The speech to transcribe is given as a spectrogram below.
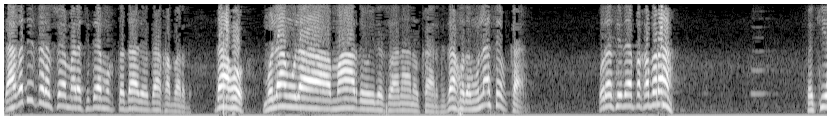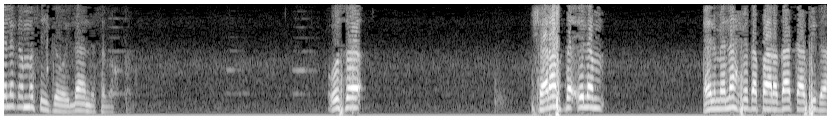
دا غدي سره سو مر چې دا مبتدا دی دا خبر دی دا هو مولا مولا مار دی وې د ځوانانو کار دی دا خو د مولا صاحب کار ورسې دا په خبره فکیه لکه مسی کوي لاندې سبق اوس شرف د علم علم نحو د پاره دا کافی ده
